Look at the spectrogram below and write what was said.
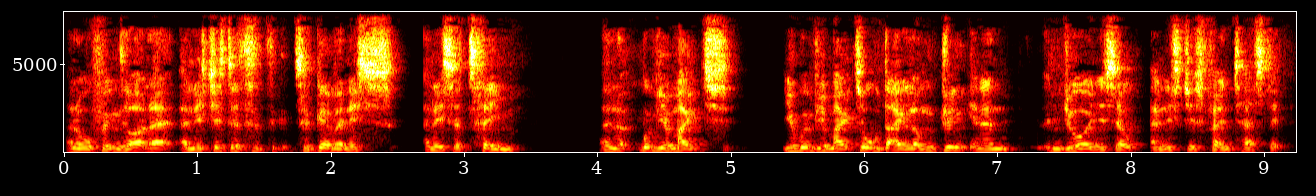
and all things like that. And it's just a t- togetherness and it's a team. And with your mates, you're with your mates all day long, drinking and enjoying yourself. And it's just fantastic.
